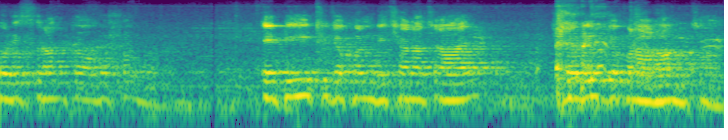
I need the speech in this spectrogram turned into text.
পরিশ্রান্ত, অবসন্ন। এ পিঠ যখন বিছানা চায়, শরীর যখন আরাম চায়।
